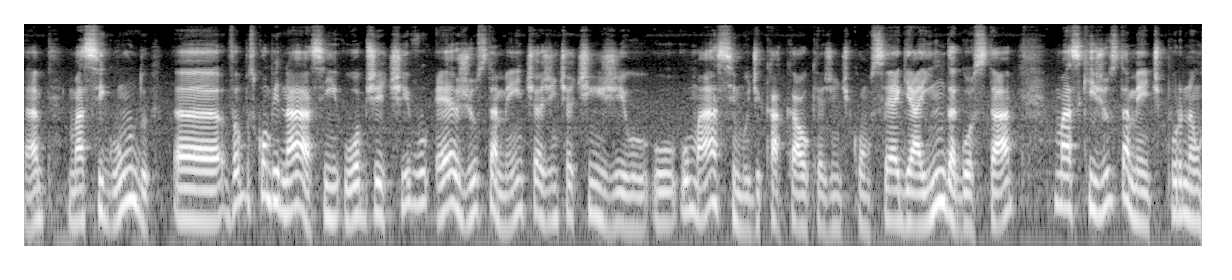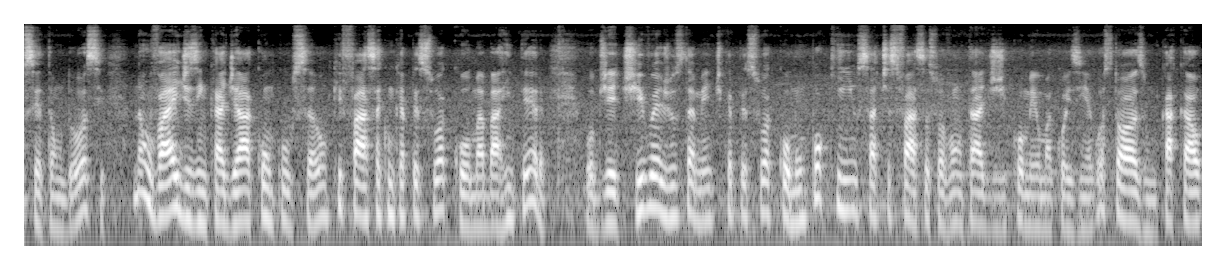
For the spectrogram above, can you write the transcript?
Né? Mas segundo, uh, vamos combinar, assim, o objetivo é justamente a gente atingir o, o, o, máximo de cacau que a gente consegue ainda gostar, mas que justamente por não ser tão doce, não vai desencadear a compulsão que faça com que a pessoa coma a barra inteira. O objetivo é justamente que a pessoa coma um pouquinho, satisfaça a sua vontade de comer uma coisinha gostosa, um cacau.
